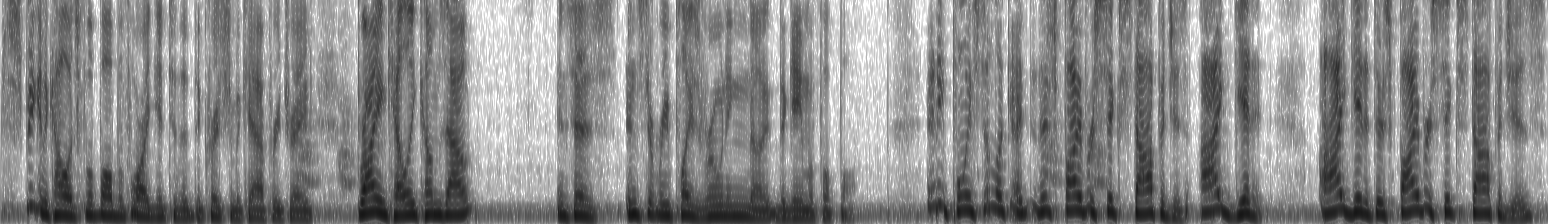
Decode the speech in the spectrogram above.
speaking of college football, before I get to the, the Christian McCaffrey trade, Brian Kelly comes out and says instant replays ruining the, the game of football. And he points to look, there's five or six stoppages. I get it. I get it. There's five or six stoppages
